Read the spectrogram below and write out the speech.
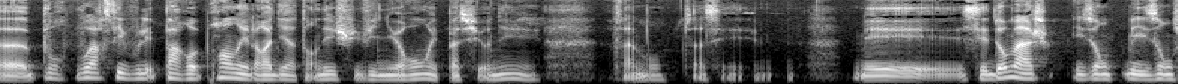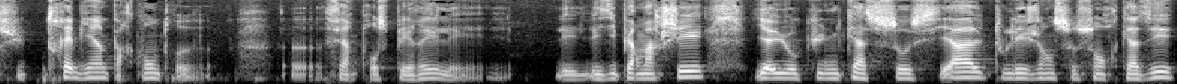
euh, pour voir s'il voulait pas reprendre. Il leur a dit, attendez, je suis vigneron et passionné. Enfin bon, ça c'est mais c'est dommage. Ils ont, ils ont su très bien, par contre, euh, faire prospérer les, les, hypermarchés. Il n'y a eu aucune casse sociale. Tous les gens se sont recasés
